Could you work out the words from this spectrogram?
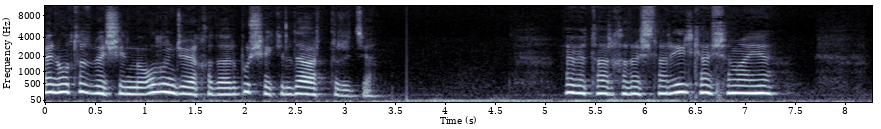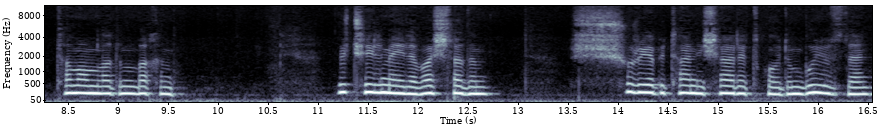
Ben 35 ilme oluncaya kadar bu şekilde arttıracağım. Evet arkadaşlar ilk aşamayı tamamladım bakın. 3 ilme ile başladım. Şuraya bir tane işaret koydum bu yüzden.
